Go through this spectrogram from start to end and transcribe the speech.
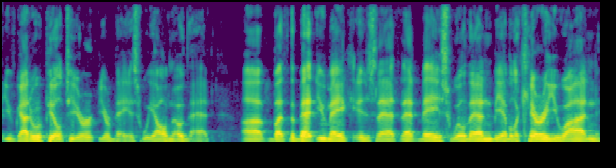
you've got to appeal to your your base. We all know that. Uh, but the bet you make is that that base will then be able to carry you on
